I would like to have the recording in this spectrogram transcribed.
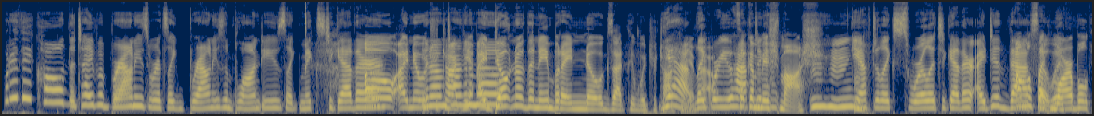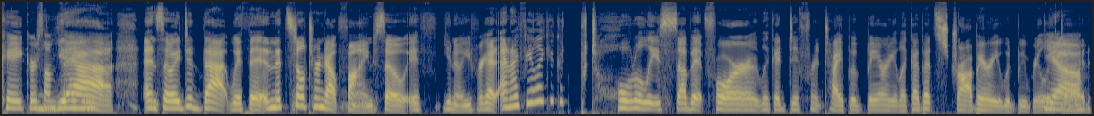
what are they called? The type of brownies where it's like brownies and blondies like mixed together. Oh, I know what You are talking, talking about. I don't know the name, but I know exactly what you're talking Yeah, about. like where you It's have like a to- mishmash, hmm you have to like swirl it together. I did that, almost like with- marble cake or something. Yeah. And so I did that with it and it still turned out fine. So if, you know, you forget and I feel like you could totally sub it for like a different type of berry. Like I bet strawberry would be really Yeah. good.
